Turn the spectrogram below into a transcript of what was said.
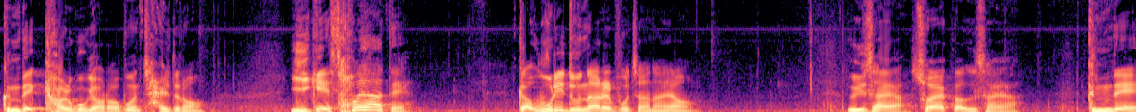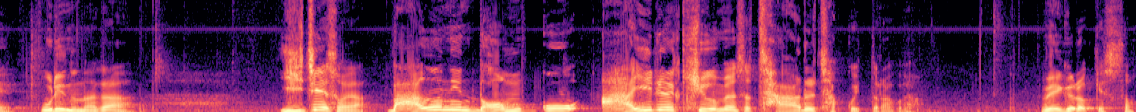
근데 결국 여러분 잘 들어 이게 서야 돼. 그러니까 우리 누나를 보잖아요. 의사야 소아과 의사야. 근데 우리 누나가 이제서야 마흔이 넘고 아이를 키우면서 자아를 찾고 있더라고요. 왜 그렇겠어?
